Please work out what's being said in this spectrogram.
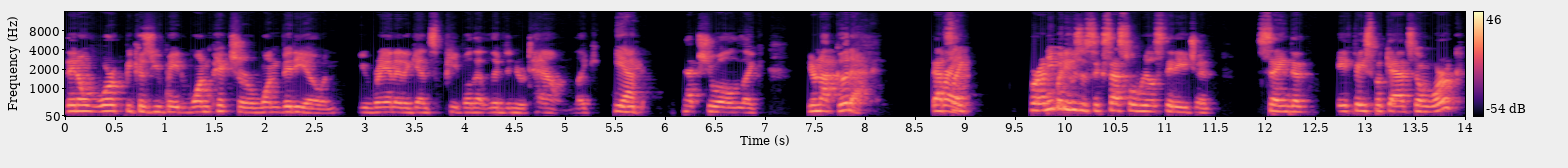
They don't work because you've made one picture or one video and you ran it against people that lived in your town. Like, Yeah. actual, like, you're not good at it. That's Right. like for anybody who's a successful real estate agent saying that if Facebook ads don't work.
